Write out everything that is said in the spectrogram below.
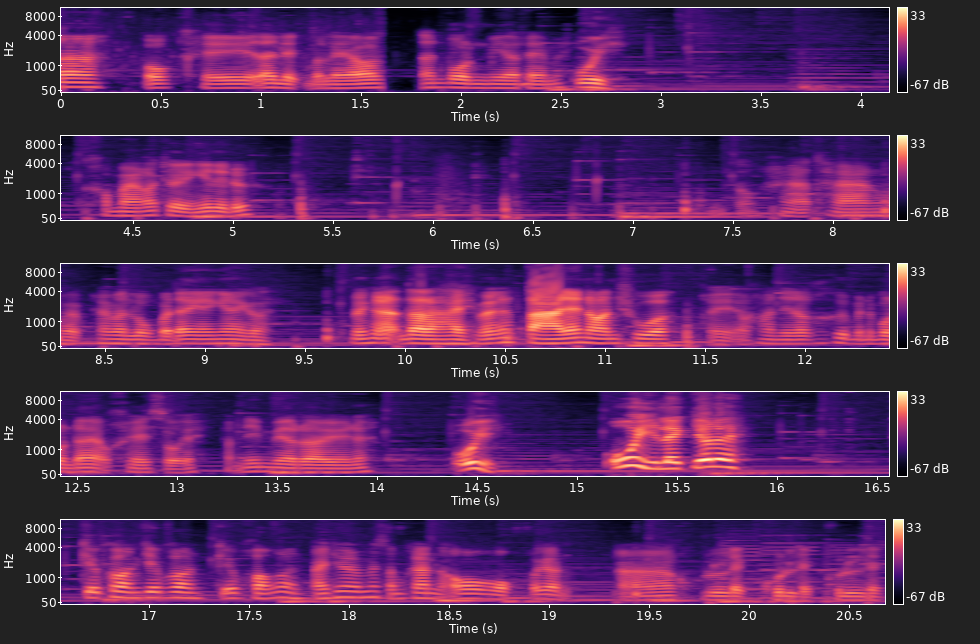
นะโอเคได้เหล็กมาแล้วด้านบนมีอะไรไหมอุ้ยเข้ามาก็เจออย่างนี้เลยหรือต้องหาทางแบบให้มันลงไปได้ง่ายๆก่อนไม่งั้นอันตรายไม่งั้นตายแน่นอนชัวร์โอเคเอาคันนี้เราก็ขึ้นไปด้านบนได้โอเคสวยอันนี้มีอะไรนะอุ้ยอุ้ยเหล็กเยอะเลย เก็บก่อนเก็บก่อนเก็บของก่อนไอที่มันไม่สำคัญเอาออกไปก่อนอ่าคุณเหล็กคุณเหล็กคุณเหล็ก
